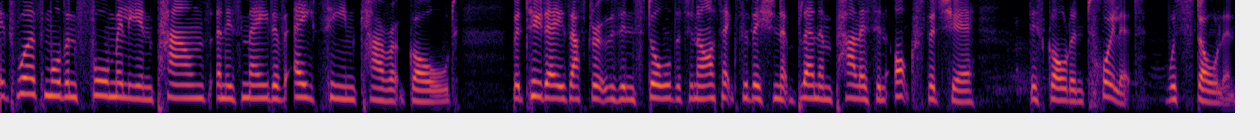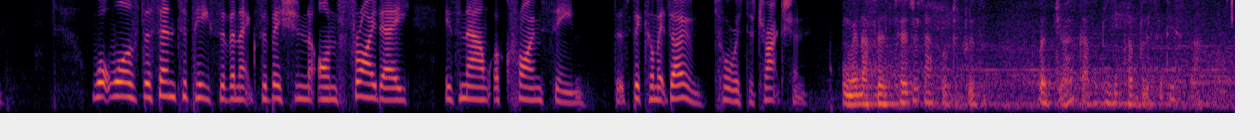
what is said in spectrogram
It's worth more than £4 million and is made of 18 carat gold. But two days after it was installed at an art exhibition at Blenheim Palace in Oxfordshire, this golden toilet was stolen. What was the centrepiece of an exhibition on Friday is now a crime scene that's become its own tourist attraction. When I first heard it, I thought it was a joke. I thought it was a publicity stunt.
